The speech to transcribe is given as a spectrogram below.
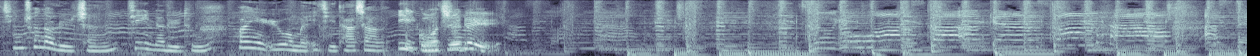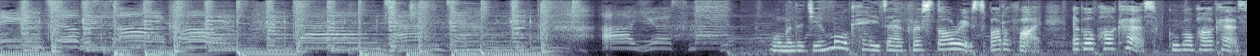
青春的旅程，轻盈的旅途，欢迎与我们一起踏上异国之旅。我们的节目可以在 First Story、Spotify、Apple Podcasts、Google Podcasts、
